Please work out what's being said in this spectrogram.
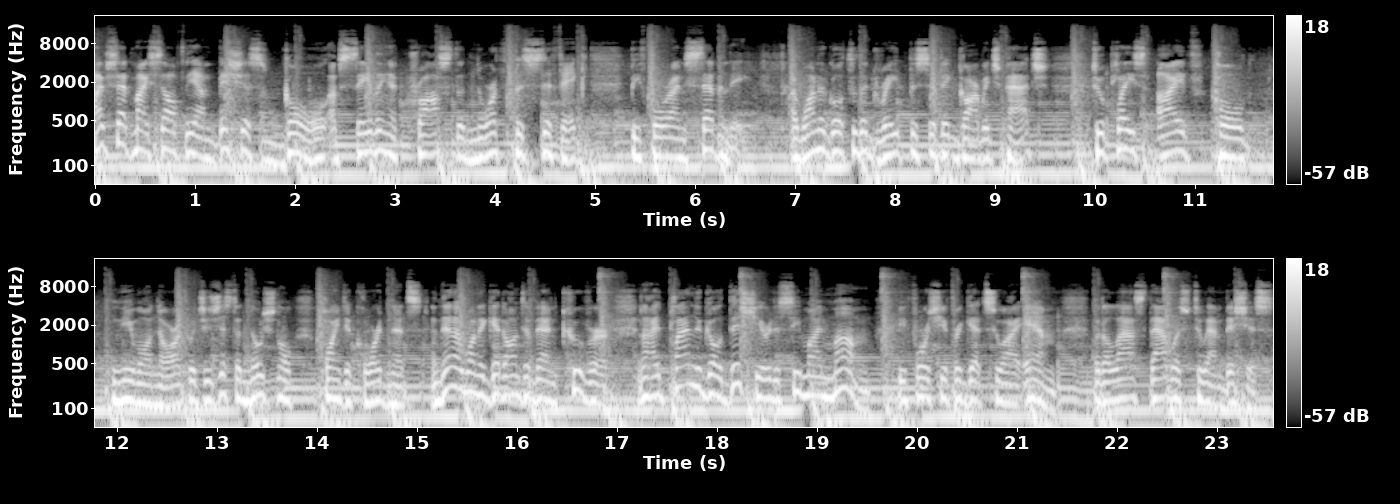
I've set myself the ambitious goal of sailing across the North Pacific before I'm 70. I want to go through the Great Pacific Garbage Patch to a place I've called Nemo North, which is just a notional point of coordinates. And then I want to get on to Vancouver. And I had planned to go this year to see my mum before she forgets who I am. But alas, that was too ambitious.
